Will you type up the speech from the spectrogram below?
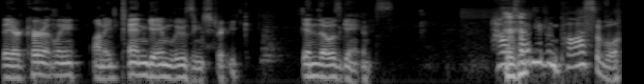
they are currently on a 10 game losing streak in those games. How is that mm-hmm. even possible?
